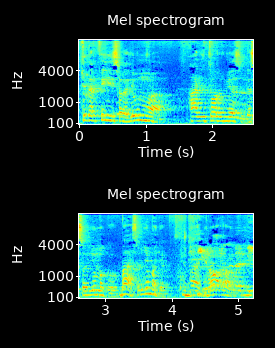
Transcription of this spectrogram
Kita pergi sholat jumat. Ah itu orang biasa udah sholat jumat kok. Bah sholat jumat ah, di lorong. Di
